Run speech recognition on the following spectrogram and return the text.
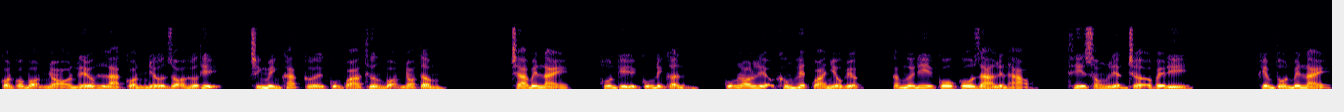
Còn có bọn nhỏ nếu là còn nhớ rõ hứa thị, chính mình khác cưới cũng quá thương bọn nhỏ tâm. Cha bên này, hôn kỳ cũng định khẩn, cũng lo liệu không hết quá nhiều việc, các người đi cô cô ra liền hảo, thi xong liền trở về đi. Khiêm tốn bên này,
